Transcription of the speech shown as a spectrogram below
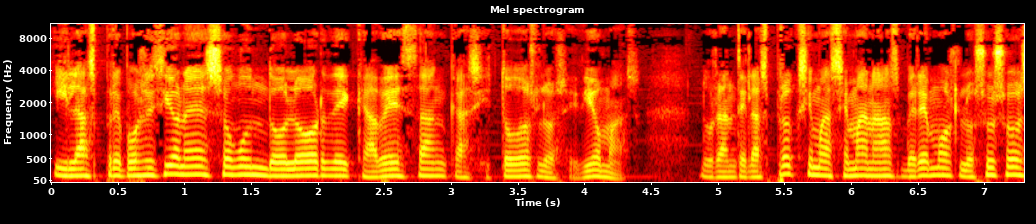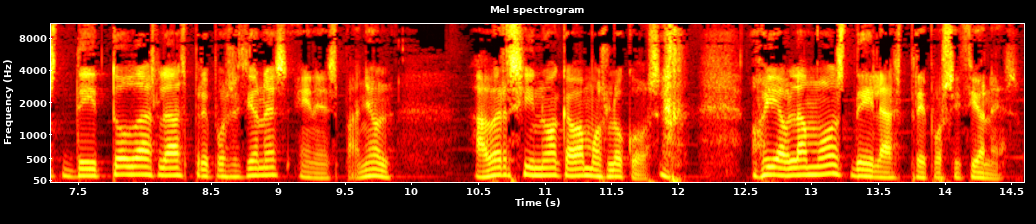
y las preposiciones son un dolor de cabeza en casi todos los idiomas. Durante las próximas semanas veremos los usos de todas las preposiciones en español. A ver si no acabamos locos. Hoy hablamos de las preposiciones.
